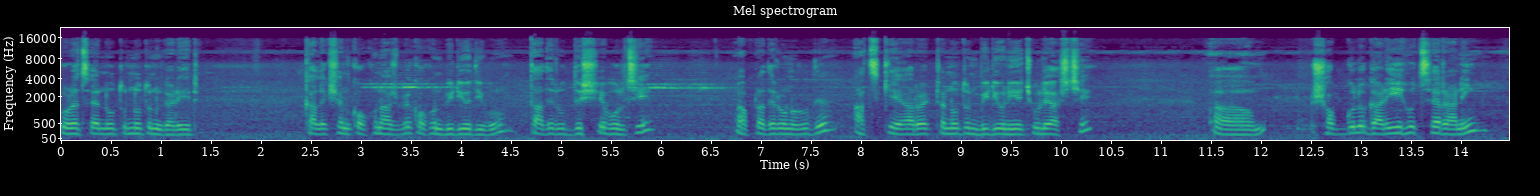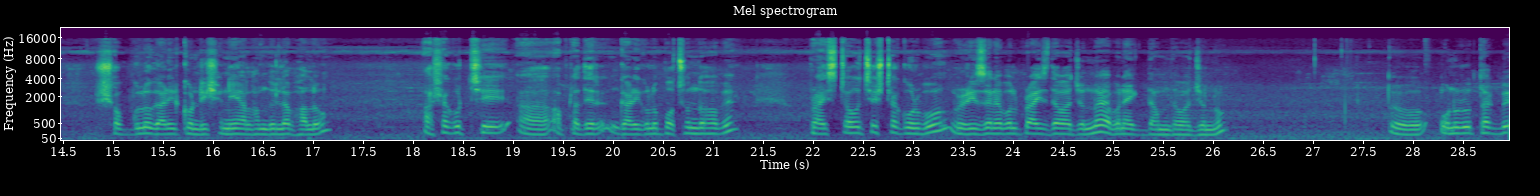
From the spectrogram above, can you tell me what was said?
করেছে নতুন নতুন গাড়ির কালেকশন কখন আসবে, কখন ভিডিও দিব। তাদের উদ্দেশ্যে বলছি আপনাদের অনুরোধে আজকে আরও একটা নতুন ভিডিও নিয়ে চলে আসছি। সবগুলো গাড়ি হচ্ছে রানিং সবগুলো গাড়ির কন্ডিশনে আলহামদুলিল্লাহ ভালো। আশা করছি আপনাদের গাড়িগুলো পছন্দ হবে। প্রাইসটাও চেষ্টা করব রিজনেবল প্রাইস দেওয়ার জন্য এবং এক দাম দেওয়ার জন্য। তো অনুরোধ থাকবে,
